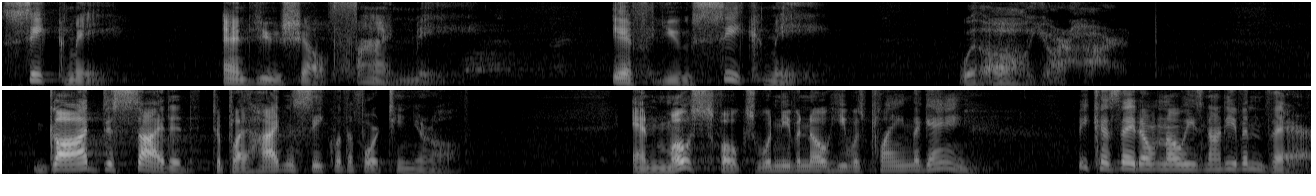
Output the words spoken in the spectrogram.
Seek me, and you shall find me. If you seek me with all your heart. God decided to play hide and seek with a 14 year old. And most folks wouldn't even know he was playing the game because they don't know he's not even there.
